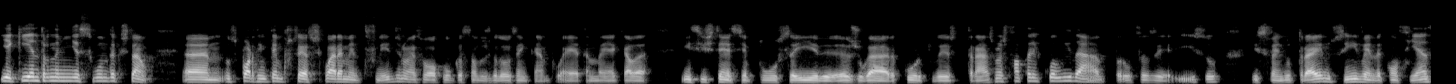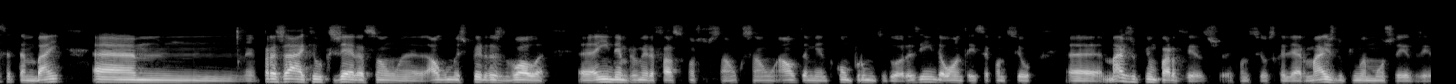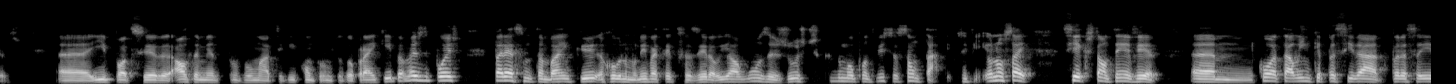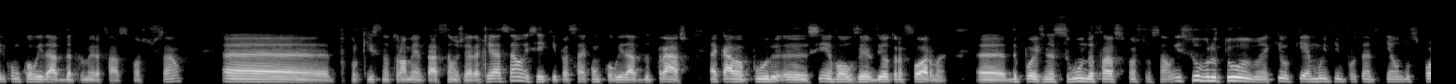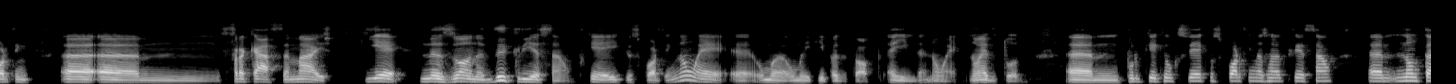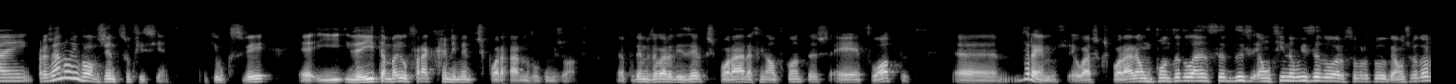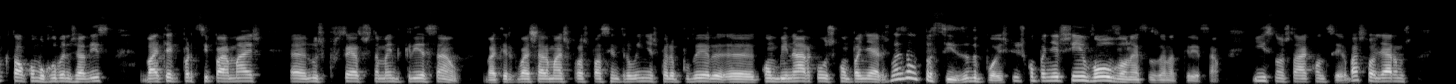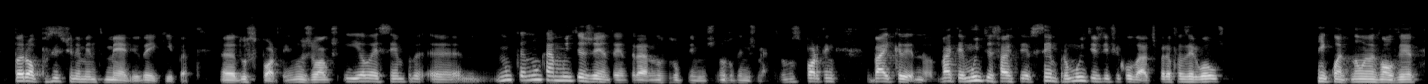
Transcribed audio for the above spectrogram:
E aqui entra na minha segunda questão. Um, o Sporting tem processos claramente definidos, não é só a colocação dos jogadores em campo, é também aquela insistência pelo sair a jogar curto desde trás, mas falta-lhe qualidade para o fazer. E isso, isso vem do treino, sim, vem da confiança também. Um, para já, aquilo que gera são uh, algumas perdas de bola uh, ainda em primeira fase de construção, que são altamente comprometedoras, e ainda ontem isso aconteceu uh, mais do que um par de vezes, aconteceu se calhar mais do que uma mão cheia de vezes. e pode ser altamente problemático e comprometedor para a equipa, mas depois parece-me também que a Ruben Amorim vai ter que fazer ali alguns ajustes que, do meu ponto de vista, são táticos. Enfim, eu não sei se a questão tem a ver um, com a tal incapacidade para sair com qualidade da primeira fase de construção, Uh, porque isso naturalmente a ação gera reação, e se a equipa sai com qualidade de trás, acaba por uh, se envolver de outra forma uh, depois na segunda fase de construção, e sobretudo naquilo que é muito importante, que é onde o Sporting um, fracassa mais, que é na zona de criação, porque é aí que o Sporting não é uh, uma, uma equipa de top ainda, não é, não é de todo, um, porque aquilo que se vê é que o Sporting na zona de criação um, não tem, para já não envolve gente suficiente. Aquilo que se vê, é, e, daí também o fraco rendimento de Esporar nos últimos jogos. Uh, podemos agora dizer que Esporar, afinal de contas, é flop? Uh, veremos. Eu acho que Esporar é um ponta de lança, de, é um finalizador, sobretudo. É um jogador que, tal como o Ruben já disse, vai ter que participar mais nos processos também de criação vai ter que baixar mais para o espaço entre linhas para poder uh, combinar com os companheiros. Mas ele precisa depois que os companheiros se envolvam nessa zona de criação. E isso não está a acontecer. Basta olharmos para o posicionamento médio da equipa uh, do Sporting nos jogos e ele é sempre... Uh, nunca, nunca há muita gente a entrar nos últimos, nos últimos metros. O Sporting vai, querer, vai, ter muitas, vai ter sempre muitas dificuldades para fazer golos enquanto não envolver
